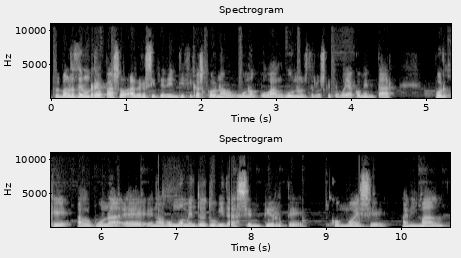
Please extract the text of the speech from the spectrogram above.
Pues vamos a hacer un repaso a ver si te identificas con alguno o algunos de los que te voy a comentar, porque alguna, eh, en algún momento de tu vida sentirte como ese animal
